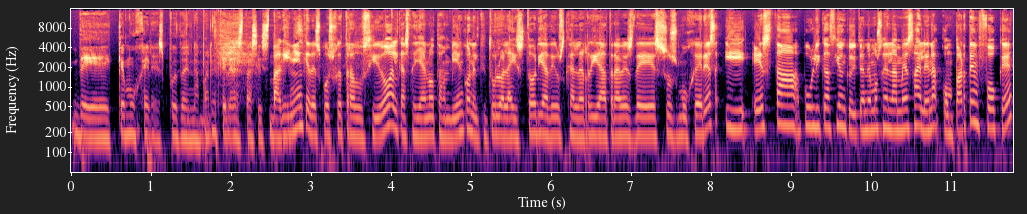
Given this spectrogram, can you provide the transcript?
de qué mujeres pueden aparecer en estas historias. Baguiñen, que después fue traducido al castellano también con el título La historia de Euskal Herria a través de sus mujeres. Y esta publicación que hoy tenemos en la mesa, Elena, comparte enfoque,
